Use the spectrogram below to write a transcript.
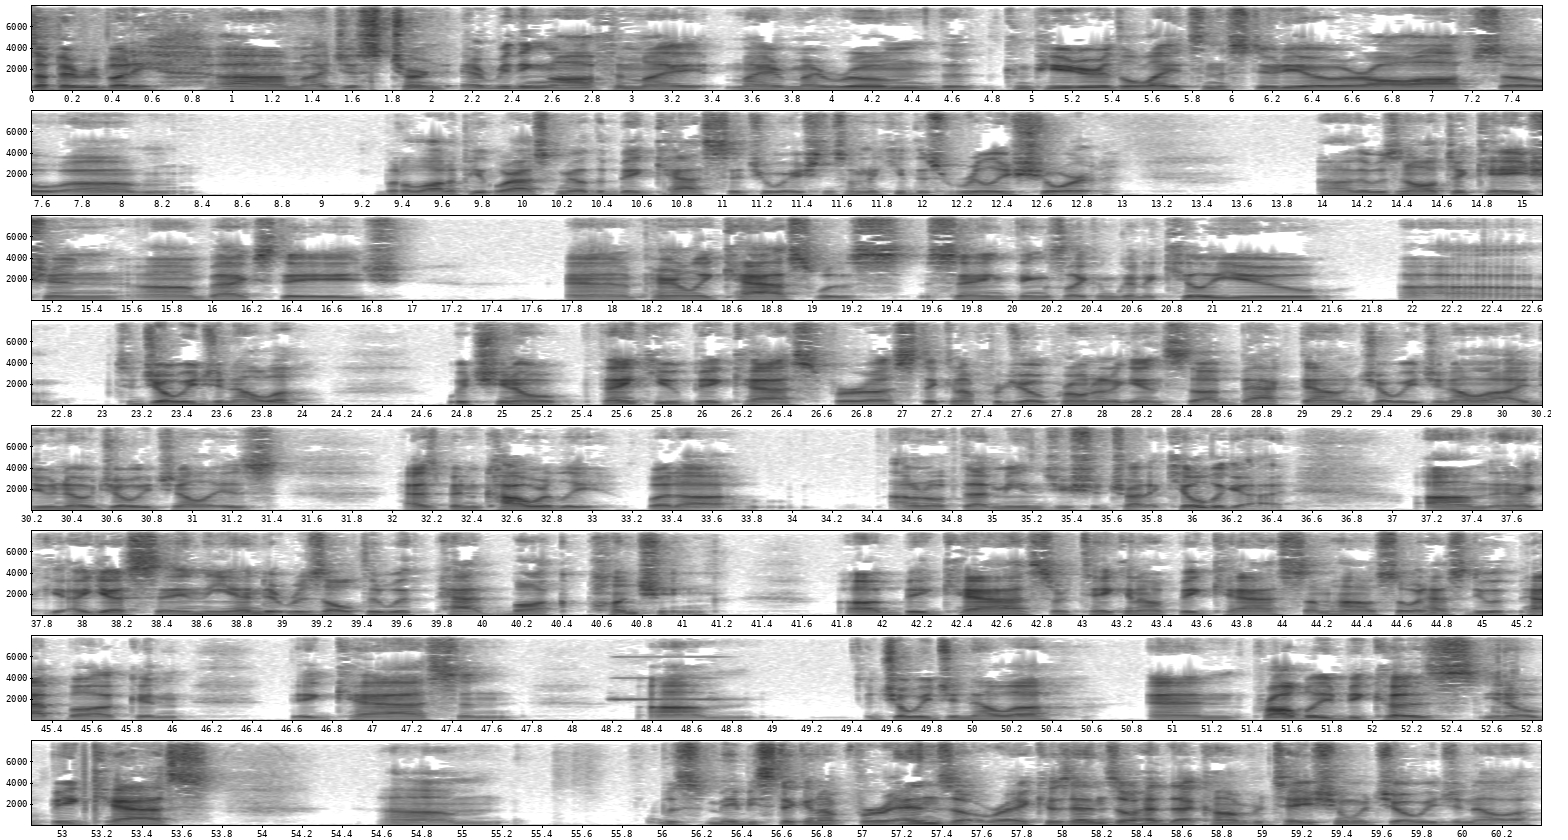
What's up, everybody? Um, I just turned everything off in my, my, my room. The computer, the lights in the studio are all off. So, um, but a lot of people are asking me about the big Cass situation. So I'm going to keep this really short. Uh, there was an altercation uh, backstage, and apparently Cass was saying things like, I'm going to kill you uh, to Joey Janela which, you know, thank you, Big Cass, for uh, sticking up for Joe Cronin against uh, back down Joey Janela. I do know Joey Janela is has been cowardly, but uh, I don't know if that means you should try to kill the guy. Um, and I, I, guess in the end, it resulted with Pat Buck punching uh, Big Cass or taking out Big Cass somehow. So it has to do with Pat Buck and Big Cass and um, Joey Janela. And probably because, you know, Big Cass um, was maybe sticking up for Enzo, right? Because Enzo had that confrontation with Joey Janela.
